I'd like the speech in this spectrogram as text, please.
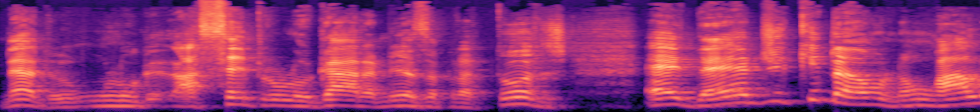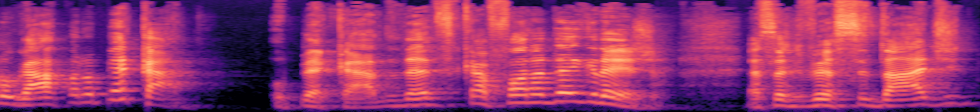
né, um lugar, há sempre um lugar à mesa para todos, é a ideia de que não, não há lugar para o pecado. O pecado deve ficar fora da igreja. Essa diversidade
